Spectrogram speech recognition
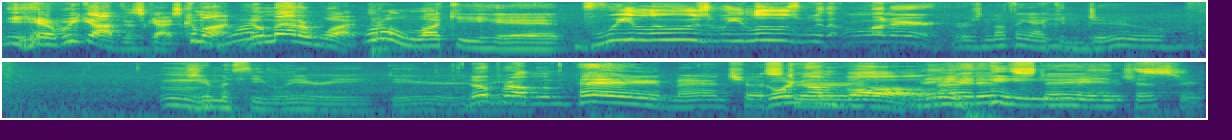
Yeah, we got this, guys. Come on, no matter what. What a lucky hit. If we lose, we lose with honor. There's nothing I could do. Timothy Leary, dear. No problem. Hey, Manchester. Going on ball. United Hey, States. Manchester.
